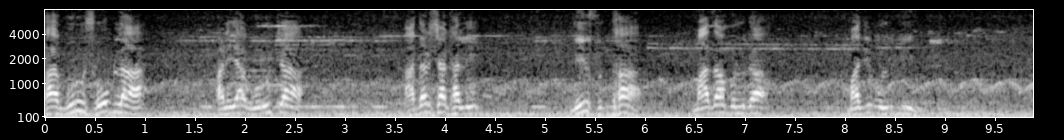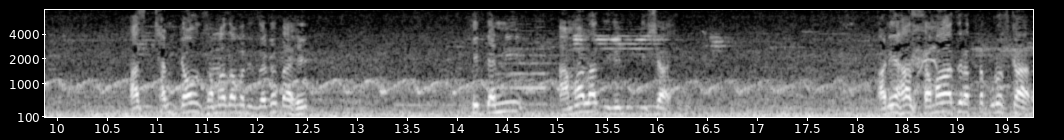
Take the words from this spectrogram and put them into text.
हा गुरु शोभला आणि या गुरुच्या आदर्शाखाली मी सुद्धा माझा मुलगा माझी मुलगी आज ठणकावून समाजामध्ये जगत आहे. हे त्यांनी आम्हाला दिलेली दिशा आहे. आणि हा समाजरत्न पुरस्कार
